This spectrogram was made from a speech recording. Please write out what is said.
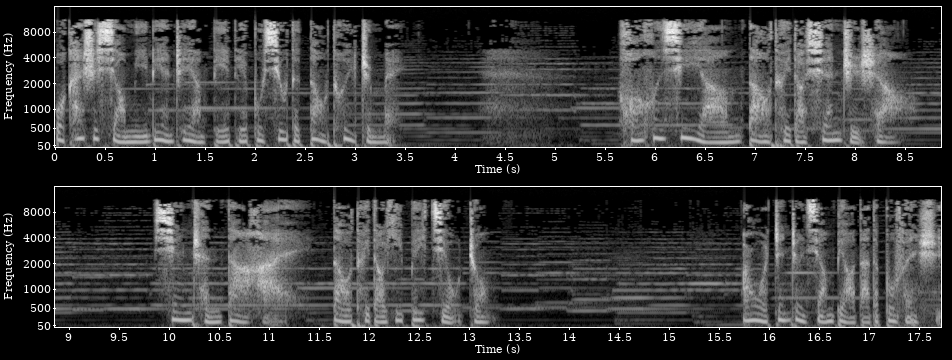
我开始小迷恋这样喋喋不休的倒退之美。黄昏夕阳倒退到宣纸上，星辰大海倒退到一杯酒中，真正想表达的部分是：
